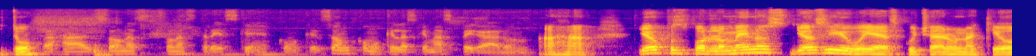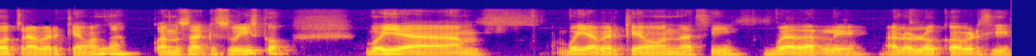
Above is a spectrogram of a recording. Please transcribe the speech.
¿Y tú? Ajá, son las, son las tres que como que son como que las que más pegaron. Ajá. Yo, pues por lo menos, yo sí voy a escuchar una que otra, a ver qué onda. Cuando saque su disco, voy a, voy a ver qué onda, sí. Voy a darle a lo loco a ver si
